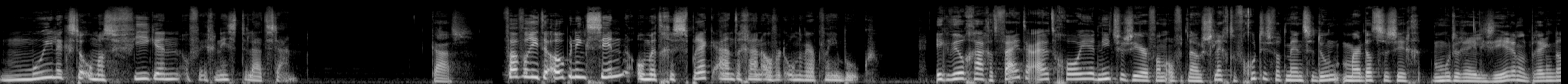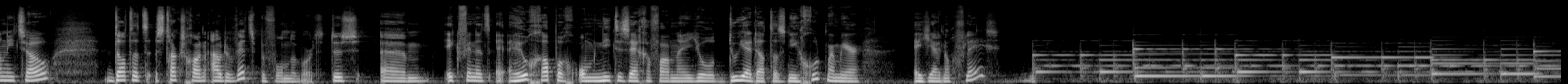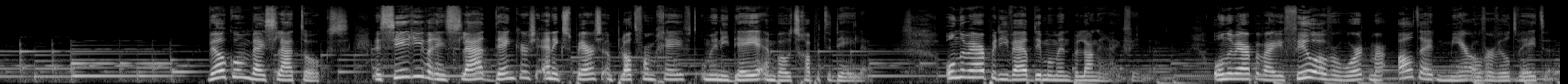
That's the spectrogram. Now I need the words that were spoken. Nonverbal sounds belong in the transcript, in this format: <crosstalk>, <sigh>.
moeilijkste om als vegan of veganist te laten staan? Kaas. Favoriete openingszin om het gesprek aan te gaan over het onderwerp van je boek? Ik wil graag het feit eruit gooien. Niet zozeer van of het nou slecht of goed is wat mensen doen, maar dat ze zich moeten realiseren, en dat breng ik dan niet zo, dat het straks gewoon ouderwets bevonden wordt. Dus ehm, ik vind het heel grappig om niet te zeggen van, eh, joh, doe jij dat, dat is niet goed, maar meer, eet jij nog vlees? Welkom bij Sla Talks, een serie waarin Sla denkers en experts een platform geeft om hun ideeën en boodschappen te delen. Onderwerpen die wij op dit moment belangrijk vinden. Onderwerpen waar je veel over hoort, maar altijd meer over wilt weten.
